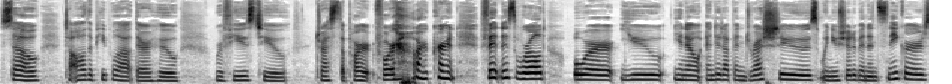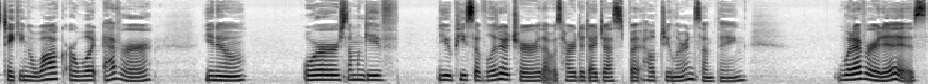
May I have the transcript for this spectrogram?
So, to all the people out there who refuse to dress the part for our current fitness world, or you, you know, ended up in dress shoes when you should have been in sneakers taking a walk or whatever, you know, or someone gave you a piece of literature that was hard to digest but helped you learn something, whatever it is,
